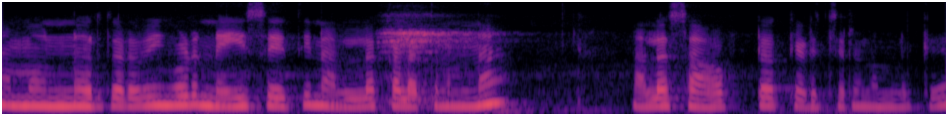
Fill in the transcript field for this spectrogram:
நம்ம இன்னொரு தடவையும் கூட நெய் சேர்த்து நல்லா கலக்கணும்னா நல்லா சாஃப்டாக கிடச்சிரும் நம்மளுக்கு.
